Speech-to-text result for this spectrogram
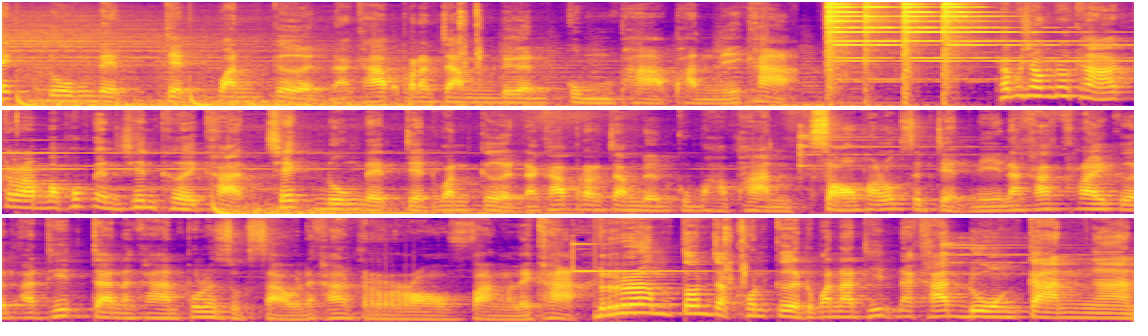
ช็คดวงเด็ด 7 วันเกิดนะครับ ประจำเดือนกุมภาพันธ์นี้ค่ะ ท่านผู้ชมทุกขากลับมาพบกันเช่นเคยค่ะ เช็คดวงเด็ด 7 วันเกิดนะครับ ประจำเดือนกุมภาพันธ์2067นี้นะคะ ใครเกิดอาทิตย์จันทร์อังคารพุธศุกร์เสาร์นะคะ รอฟังเลยค่ะ เริ่มต้นจากคนเกิดวันอาทิตย์นะคะ ดวงการงาน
